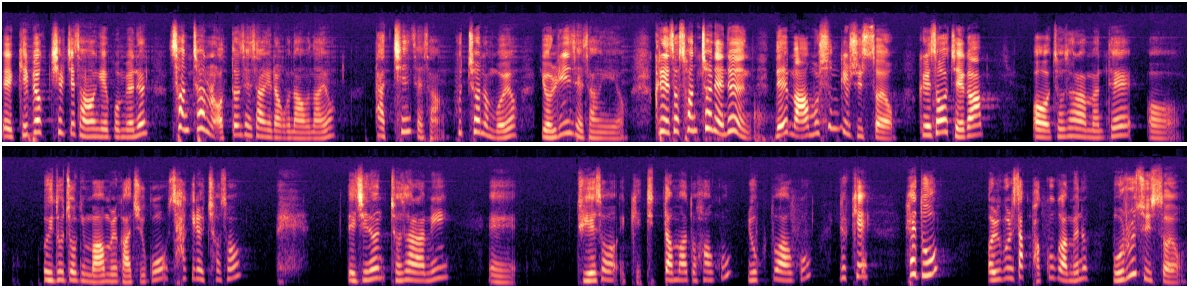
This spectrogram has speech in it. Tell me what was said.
예, 개벽 실제 상황에 보면은 선천은 어떤 세상이라고 나오나요? 닫힌 세상. 후천은 뭐예요? 열린 세상이에요. 그래서 선천에는 내 마음을 숨길 수 있어요. 그래서 제가 어, 저 사람한테 어, 의도적인 마음을 가지고 사기를 쳐서 예, 내지는 저 사람이 예, 뒤에서 이렇게 뒷담화도 하고 욕도 하고 이렇게 해도 얼굴을 싹 바꾸고 가면은 모를 수 있어요.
